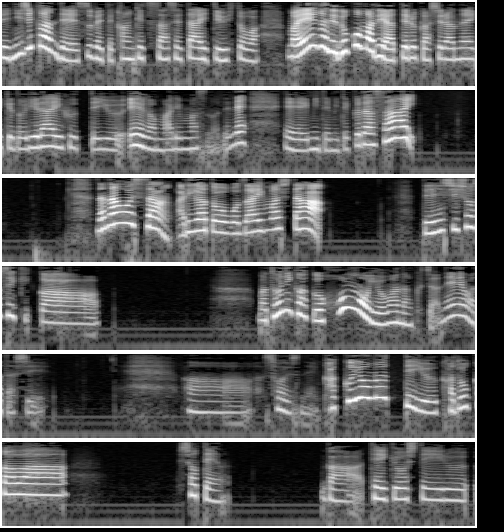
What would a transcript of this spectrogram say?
で、2時間で全て完結させたいっていう人は、まあ、映画でどこまでやってるか知らないけど、リライフっていう映画もありますのでね、えー、見てみてください。七星さん、ありがとうございました。電子書籍か。まあ、とにかく本を読まなくちゃね、私。あー、そうですね。格読むっていう角川書店が提供している、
